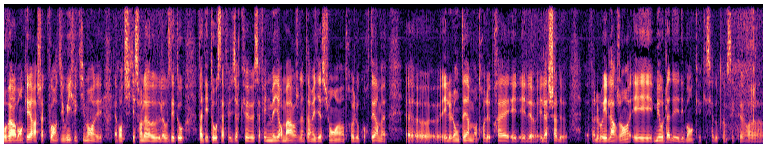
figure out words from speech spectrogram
valeurs bancaires. À chaque fois, on se dit oui, effectivement, la quantification de la, hausse des taux, enfin des taux, ça veut dire que ça fait une meilleure marge d'intermédiation entre le court terme euh, et le long terme, entre le prêt et, l'achat de, enfin le loyer de l'argent. Mais au-delà des, banques, qu'est-ce qu'il y a d'autre comme secteur euh?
